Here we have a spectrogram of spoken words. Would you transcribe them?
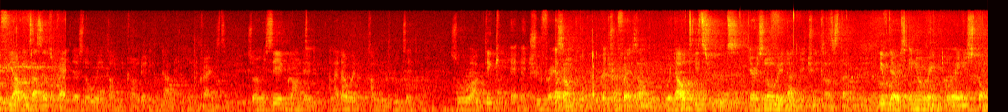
If you haven't accepted Christ, there's no way you can be grounded in that in Christ. So when we say grounded, another word can be rooted. So I'll take a, a, tree for example. A tree for example, without its roots, there is no way that the tree can stand. If there is any rain or any storm,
